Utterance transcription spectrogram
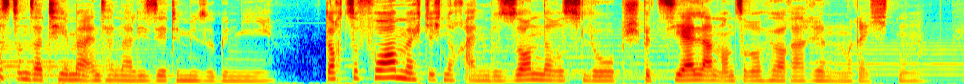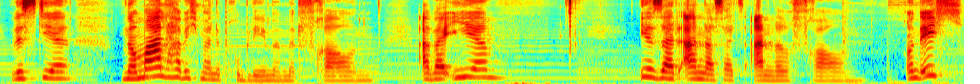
ist unser Thema internalisierte Misogynie. Doch zuvor möchte ich noch ein besonderes Lob speziell an unsere Hörerinnen richten. Wisst ihr, normal habe ich meine Probleme mit Frauen, aber ihr, ihr seid anders als andere Frauen. Und ich,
